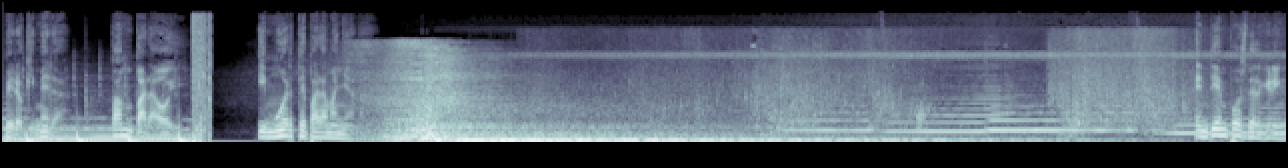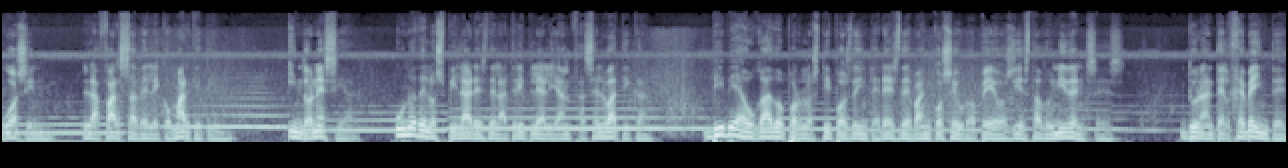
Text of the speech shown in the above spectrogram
pero quimera. Pan para hoy y muerte para mañana. En tiempos del greenwashing, la farsa del ecomarketing, Indonesia, uno de los pilares de la Triple Alianza Selvática, vive ahogado por los tipos de interés de bancos europeos y estadounidenses. Durante el G20,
